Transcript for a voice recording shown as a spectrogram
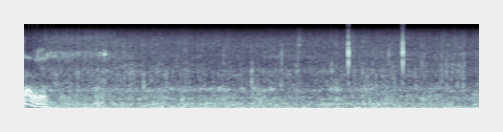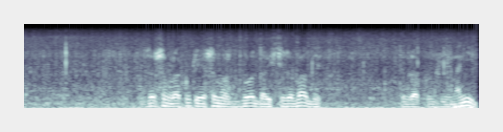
Dobry. W zeszłym roku tu jeszcze można było dojście do wody. W tym roku nie ma nic.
